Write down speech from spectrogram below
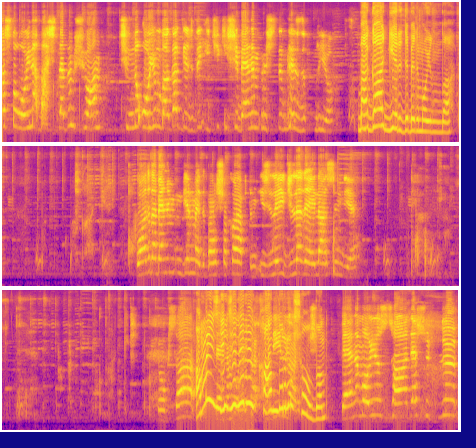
Gaz'da oyuna başladım şu an. Şimdi oyun baga girdi. İki kişi benim üstümde zıplıyor. Baga girdi benim oyunda. Bu arada benim girmedi. Ben şaka yaptım. İzleyiciler eğlensin diye. Yoksa Ama izleyicileri kandırmış oldun. Benim oyun sade sütlü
